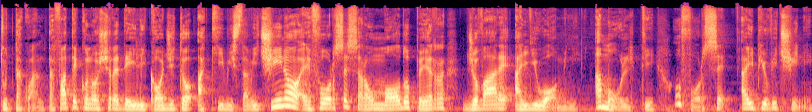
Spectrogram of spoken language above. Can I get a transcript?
tutta quanta. Fate conoscere Daily Cogito a chi vi sta vicino e forse sarà un modo per giovare agli uomini, a molti o forse ai più vicini.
